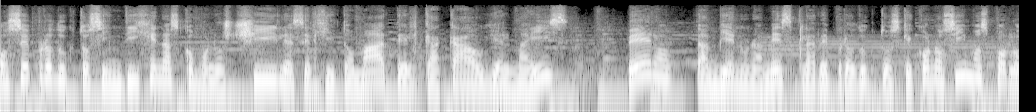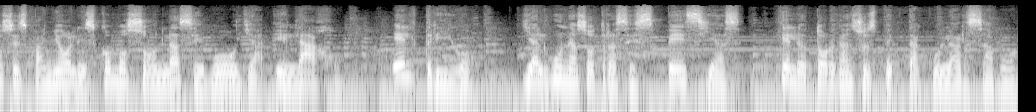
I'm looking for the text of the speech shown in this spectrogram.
Posee productos indígenas como los chiles, el jitomate, el cacao y el maíz, pero también una mezcla de productos que conocimos por los españoles como son la cebolla, el ajo, el trigo y algunas otras especias que le otorgan su espectacular sabor.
